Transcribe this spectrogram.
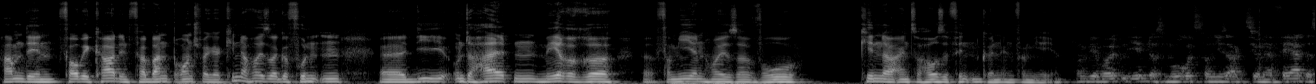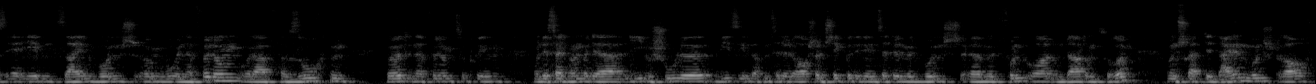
Haben den VBK, den Verband Braunschweiger Kinderhäuser gefunden. Äh, die unterhalten mehrere äh, Familienhäuser, wo Kinder ein Zuhause finden können in Familien. Und wir wollten eben, dass Moritz von dieser Aktion erfährt, dass er eben seinen Wunsch irgendwo in Erfüllung oder versuchten wird in Erfüllung zu bringen. Und deshalb haben wir der lieben Schule, wie es eben auf dem Zettel drauf stand, schick bitte den Zettel mit Wunsch, äh, mit Fundort und Datum zurück und schreib dir deinen Wunsch drauf.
